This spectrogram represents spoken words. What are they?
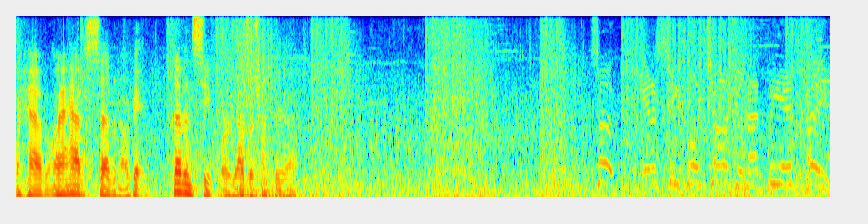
I have, I have seven. Okay, seven C4. That's what I'm trying to figure out. So, get a C4 charge on that BMP!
